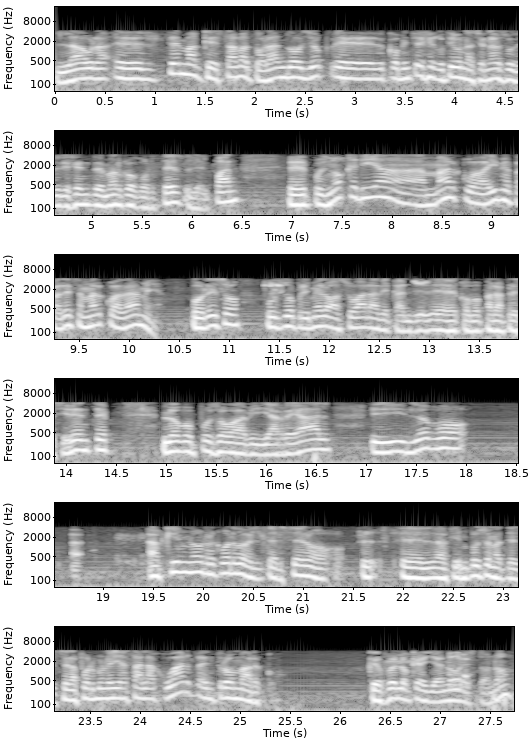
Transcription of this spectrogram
Laura, el tema que estaba atorando, yo, el Comité Ejecutivo Nacional, su dirigente Marco Cortés, del PAN, eh, pues no quería a Marco, ahí me parece a Marco Adame. Por eso puso primero a Suara de, de como para presidente, luego puso a Villarreal y luego Aquí no recuerdo el tercero, el, a quien puso en la tercera fórmula y hasta la cuarta entró Marco, que fue lo que allanó esto, ¿no?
